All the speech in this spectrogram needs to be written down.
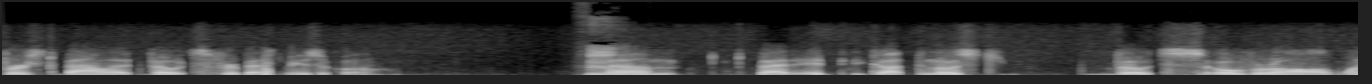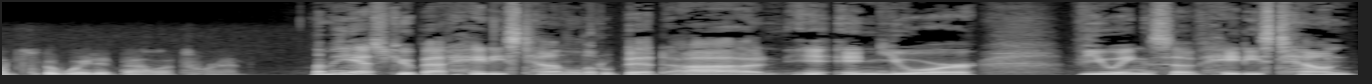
first ballot votes for best musical, Hmm. um, but it got the most votes overall once the weighted ballots were in. Let me ask you about Hadestown a little bit. Uh, in, in your viewings of Hadestown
